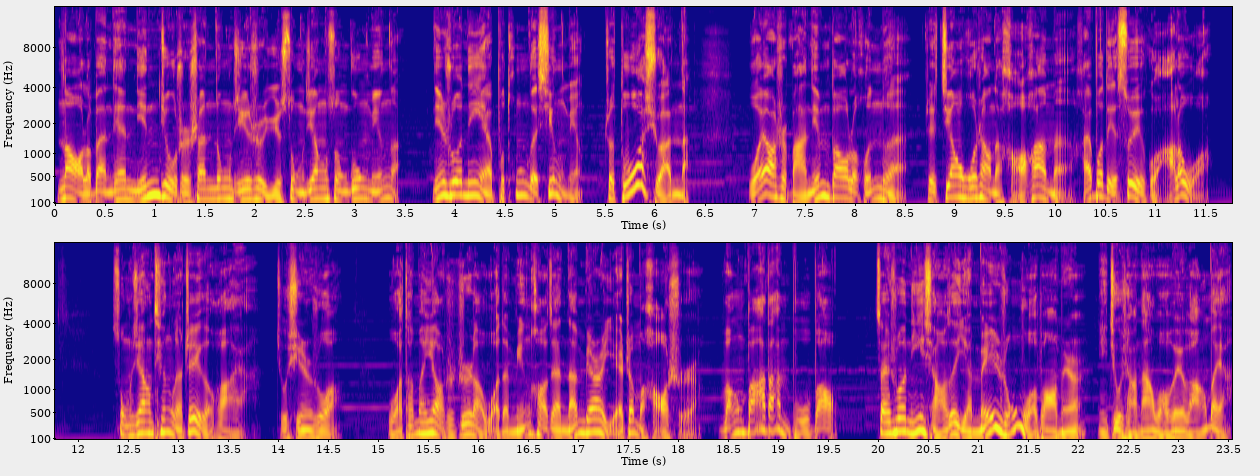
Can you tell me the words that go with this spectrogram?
闹了半天，您就是山东骑士与宋江宋公明啊！您说您也不通个性命，这多悬呐！我要是把您包了馄饨，这江湖上的好汉们还不得碎剐了我？”宋江听了这个话呀，就心说：“我他妈要是知道我的名号在南边也这么好使，王八蛋不报！再说你小子也没容我报名，你就想拿我喂王八呀？”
